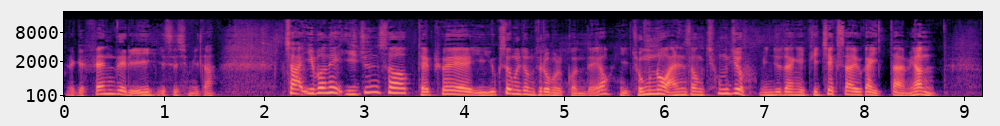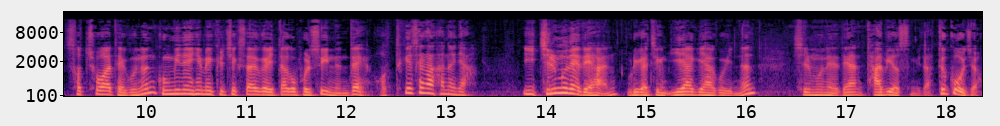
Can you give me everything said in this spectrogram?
이렇게 팬들이 있으십니다. 자, 이번에 이준석 대표의 이 육성을 좀 들어볼 건데요. 이 종로, 안성, 청주 민주당의 귀책 사유가 있다면 서초와 대구는 국민의힘의 귀책 사유가 있다고 볼 수 있는데 어떻게 생각하느냐? 이 질문에 대한 우리가 지금 이야기하고 있는 질문에 대한 답이었습니다. 듣고 오죠.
